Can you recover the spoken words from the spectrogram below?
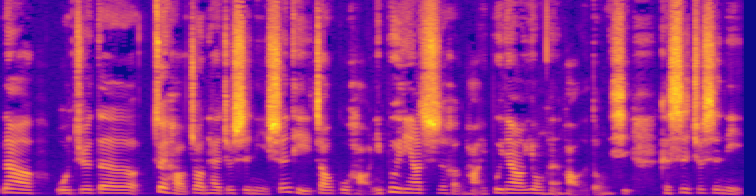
那我觉得最好状态就是你身体照顾好，你不一定要吃很好，你不一定要用很好的东西，可是就是你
